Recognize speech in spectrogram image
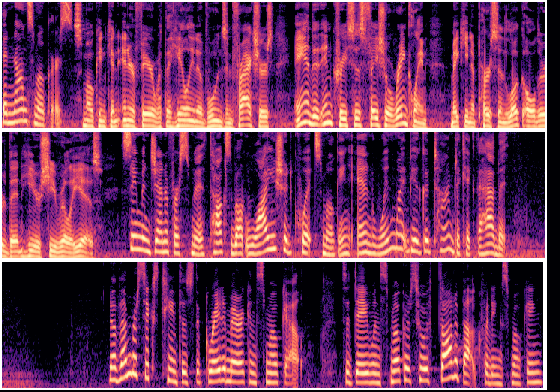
than non-smokers. Smoking can interfere with the healing of wounds and fractures, and it increases facial wrinkling, making a person look older than he or she really is. Seaman Jennifer Smith talks about why you should quit smoking and when might be a good time to kick the habit. November 16th is the Great American Smokeout. It's a day when smokers who have thought about quitting smoking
